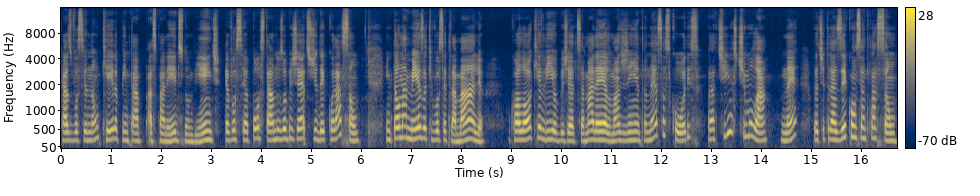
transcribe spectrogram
caso você não queira pintar as paredes do ambiente, é você apostar nos objetos de decoração. Então, na mesa que você trabalha, coloque ali objetos amarelo, magenta, nessas cores, para te estimular, né? Para te trazer concentração.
